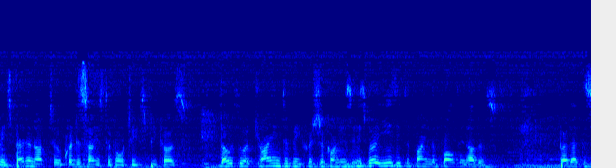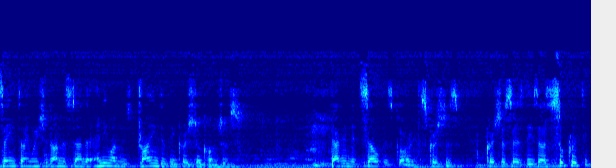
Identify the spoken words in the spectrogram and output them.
it's better not to criticize devotees because those who are trying to be Krishna conscious, it's very easy to find the fault in others. But at the same time, we should understand that anyone who's trying to be Krishna conscious, that in itself is glorious. Krishna, Krishna says these are sukriti,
